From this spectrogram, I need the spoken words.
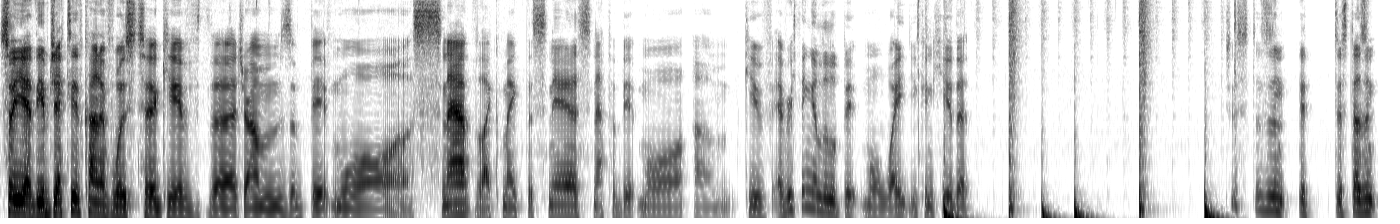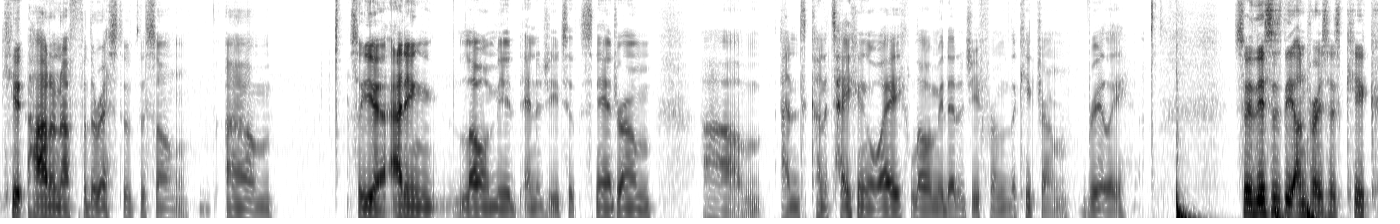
So yeah, the objective kind of was to give the drums a bit more snap, like make the snare snap a bit more, um, give everything a little bit more weight. You can hear that just doesn't it just doesn't hit hard enough for the rest of the song. Um, so yeah, adding lower mid energy to the snare drum um, and kind of taking away lower mid energy from the kick drum, really. So this is the unprocessed kick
